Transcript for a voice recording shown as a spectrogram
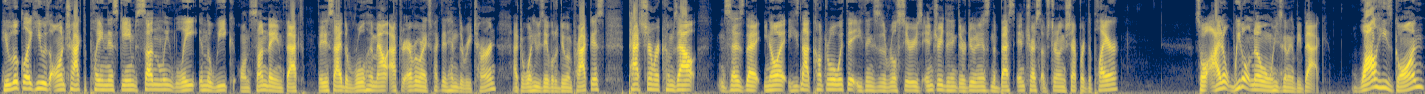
He looked like he was on track to play in this game. Suddenly, late in the week, on Sunday, in fact, they decided to rule him out after everyone expected him to return after what he was able to do in practice. Pat Shurmur comes out and says that, you know what, he's not comfortable with it. He thinks it's a real serious injury. They think they're doing this in the best interest of Sterling Shepard, the player. So I don't, we don't know when he's going to be back. While he's gone,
